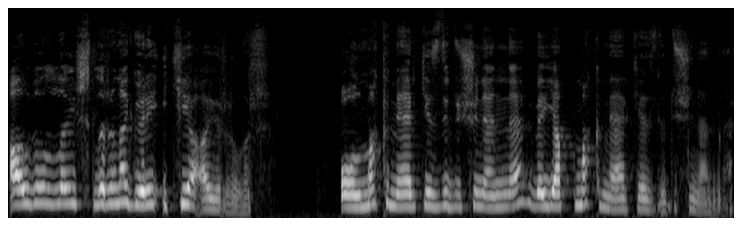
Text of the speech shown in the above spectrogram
algılayışlarına göre ikiye ayrılır. Olmak merkezli düşünenler ve yapmak merkezli düşünenler.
